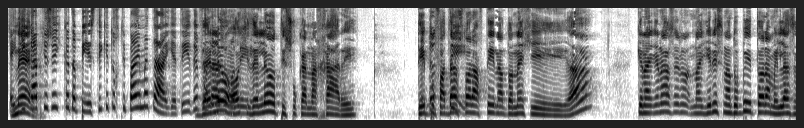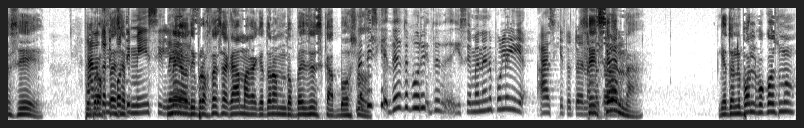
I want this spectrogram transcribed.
Εκεί Ναι. κάποιος έχει καταπιεστεί και το χτυπάει μετά. Γιατί δεν, Δεν φαντάζομαι λέω, ότι... όχι, δεν λέω ότι σου έκανα χάρη. Τύπου τότε φαντάσου τι; τώρα αυτή να τον έχει α, και να, γυρνάσει, να γυρίσεις να του πει τώρα μιλάς εσύ. Α, να τον προχθές- υποτιμήσει, Ναι, λες. ότι προχθές σε γάμαγα και τώρα μου το παίζεις καμπόσο. Μα τι σχέ... δεν, δεν μπορεί... δεν- σε μένα είναι πολύ άσχετο το ένα σε με το άλλο. σένα. Για τον υπόλοιπο κόσμο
